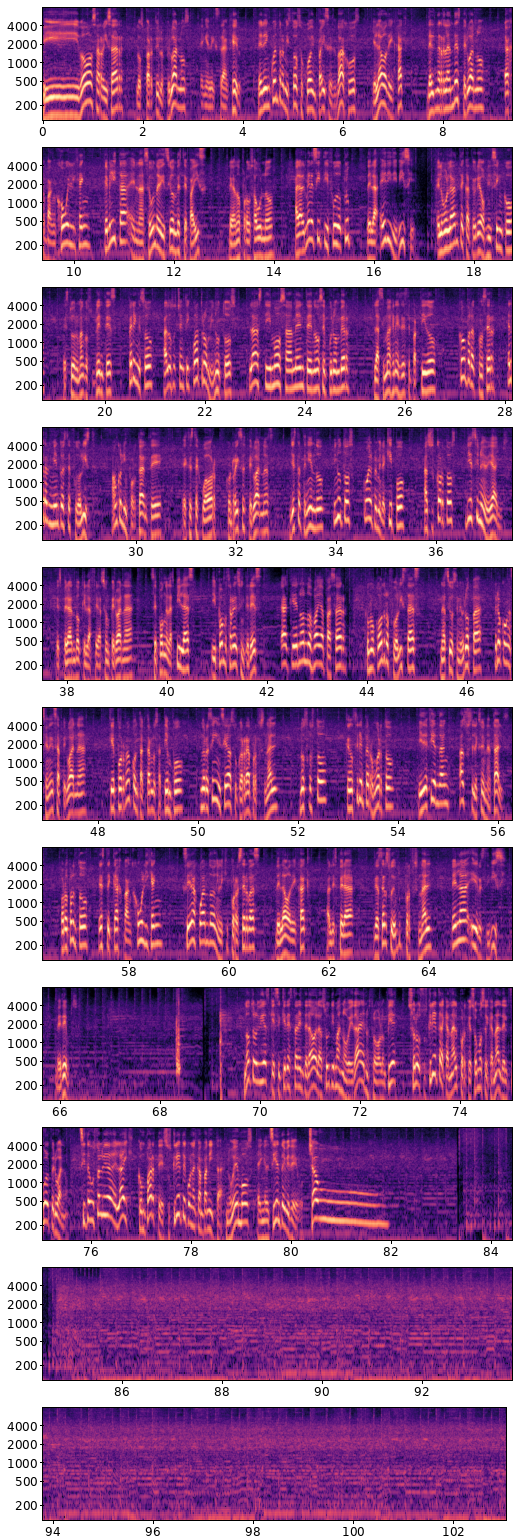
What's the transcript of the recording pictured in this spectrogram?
Y vamos a revisar los partidos peruanos en el extranjero. El encuentro amistoso jugado en Países Bajos, el lado de Hack del neerlandés peruano Dag van Houwelingen, que milita en la segunda división de este país, le ganó por 2 a 1 al Almere City Football Club de la Eredivisie. El volante categoría 2005 estuvo en el banco suplentes, pero ingresó a los 84 minutos. Lastimosamente no se pudieron ver las imágenes de este partido como para conocer el rendimiento de este futbolista, aunque lo importante es que este jugador con raíces peruanas ya está teniendo minutos con el primer equipo a sus cortos 19 años, esperando que la Federación Peruana se ponga las pilas y pueda mostrarle su interés, a que no nos vaya a pasar como con otros futbolistas nacidos en Europa, pero con ascendencia peruana, que por no contactarlos a tiempo, no recién iniciaba su carrera profesional, nos costó que nos tiren perro muerto y defiendan a sus selecciones natales. Por lo pronto, este Kag Van Hooligan seguirá jugando en el equipo reservas del lado de Hack a la espera de hacer su debut profesional en la Eredivisie. Veremos. No te olvides que si quieres estar enterado de las últimas novedades de nuestro balompié, solo suscríbete al canal porque somos el canal del fútbol peruano. Si te gustó el video de like, comparte, suscríbete con la campanita. Nos vemos en el siguiente video. ¡Chao!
